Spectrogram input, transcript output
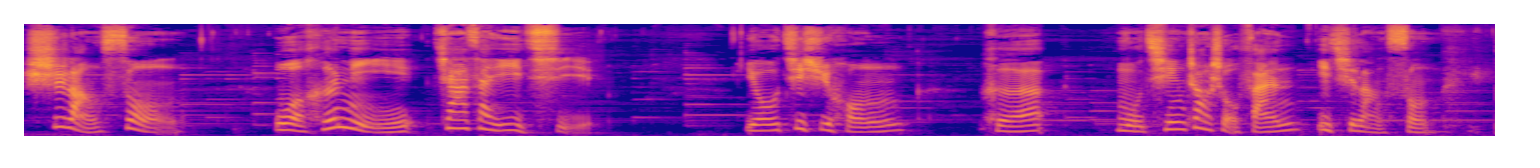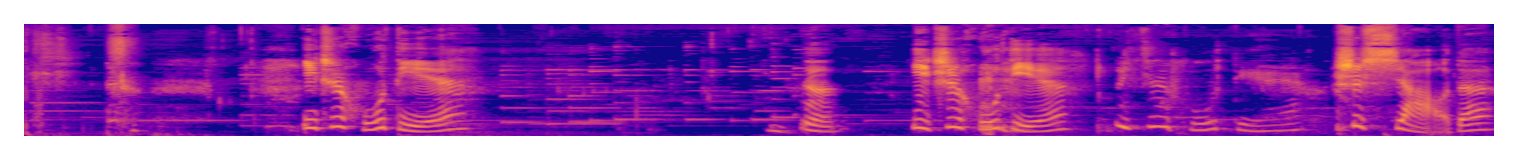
诗朗诵《我和你加在一起》，由季旭红和母亲赵守凡一起朗诵。一只蝴蝶。嗯，一只蝴蝶，一只蝴蝶是小的，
